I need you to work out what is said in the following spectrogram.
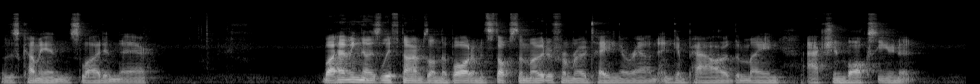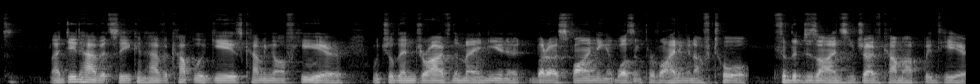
I'll just come in and slide in there. By having those lift arms on the bottom, it stops the motor from rotating around and can power the main action box unit. I did have it so you can have a couple of gears coming off here, which will then drive the main unit, but I was finding it wasn't providing enough torque for the designs which I've come up with here.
